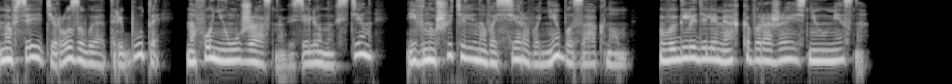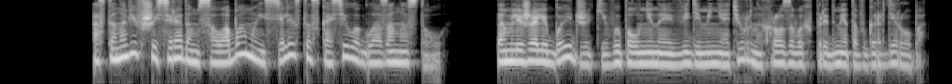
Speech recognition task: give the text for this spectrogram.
но все эти розовые атрибуты на фоне ужасных зеленых стен и внушительного серого неба за окном выглядели, мягко выражаясь, неуместно. Остановившись рядом с Алабамой, Селеста скосила глаза на стол. Там лежали бейджики, выполненные в виде миниатюрных розовых предметов гардероба.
